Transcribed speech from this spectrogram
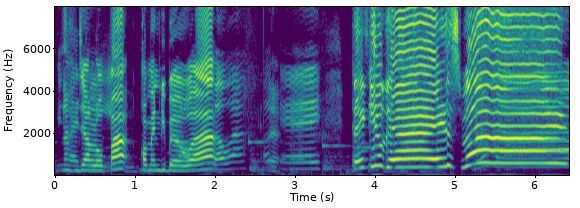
Bisa Nah, jangan lupa komen di Di bawah. bawah. Oke. Thank you guys. Bye.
